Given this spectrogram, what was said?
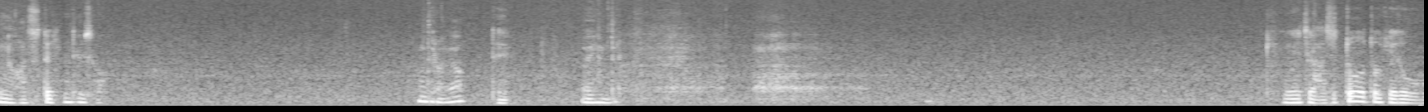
그냥 갔을 때 힘들죠. 힘들어요? 네. 왜 힘들어? 걔네들 아직도 또 계속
